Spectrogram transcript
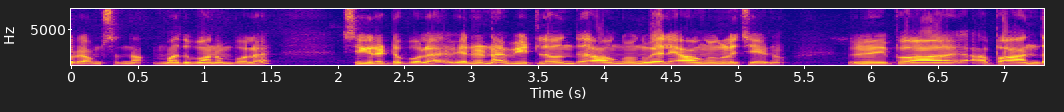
ஒரு அம்சம்தான். மதுபானம் போல் சிகரெட்டு போல். என்னென்னா வீட்டில் வந்து அவங்கவுங்க வேலையை அவங்கவுங்களே செய்யணும். இப்போ அப்போ அந்த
